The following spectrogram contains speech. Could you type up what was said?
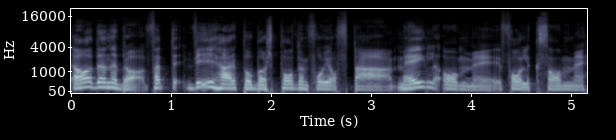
Ja, den är bra. För att vi här på Börspodden får ju ofta mejl om eh, folk som eh,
